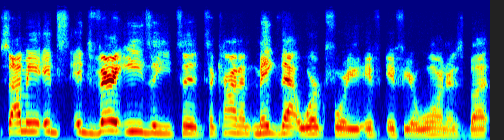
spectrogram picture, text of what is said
so I mean it's it's very easy to to kind of make that work for you if if you're Warner's. But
